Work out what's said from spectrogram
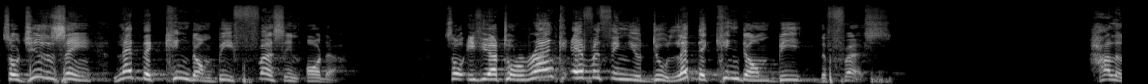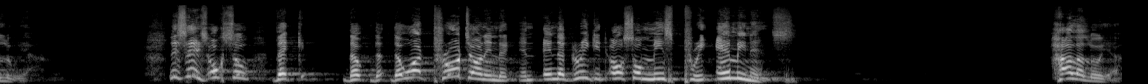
So Jesus saying, let the kingdom be first in order. So if you are to rank everything you do, let the kingdom be the first. Hallelujah. This is also the, the, the, the word proton in the, in, in the Greek, it also means preeminence. Hallelujah.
